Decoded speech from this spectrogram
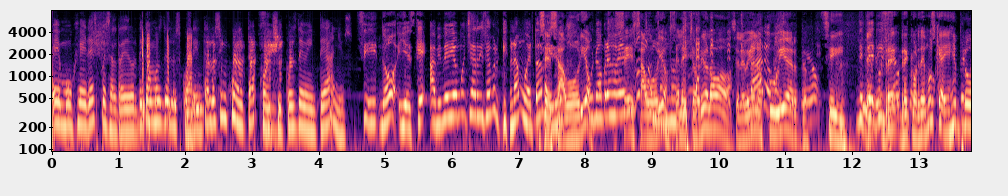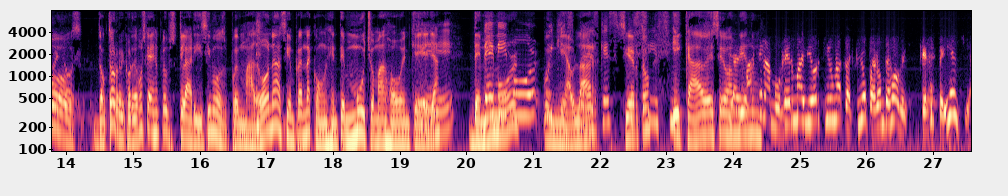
eh, mujeres, pues alrededor, digamos, de los 40 a los 50, con Sí. chicos de 20 años. Sí, no, y es que a mí me dio mucha risa porque una muerta Se saboreó. Un hombre joven. Se mm, saboreó, se le chorrió la baba. Se le veían Claro. los cubiertos. Sí. De- Re- de- re- recordemos que hay ejemplos, doctor, recordemos que hay ejemplos clarísimos. Pues Madonna siempre anda con gente mucho más joven que Sí. ella. Demi, Demi Moore, Moore, pues uy, ni hablar, es que es- ¿cierto? sí, sí. Y cada vez se Y van además viendo... que la mujer mayor tiene un atractivo para el hombre joven, que es la experiencia.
